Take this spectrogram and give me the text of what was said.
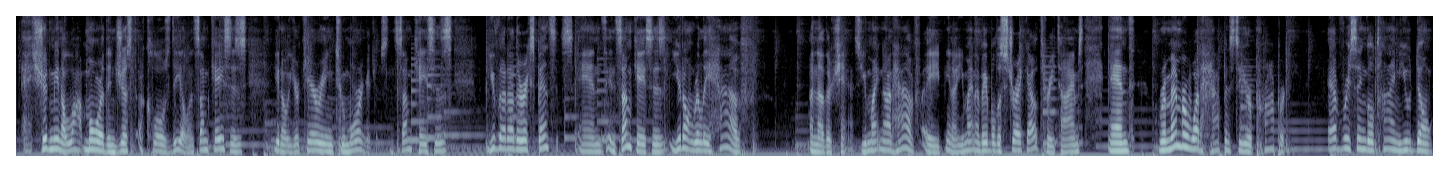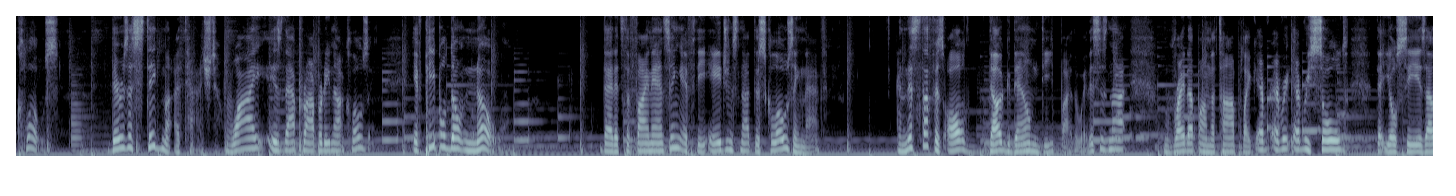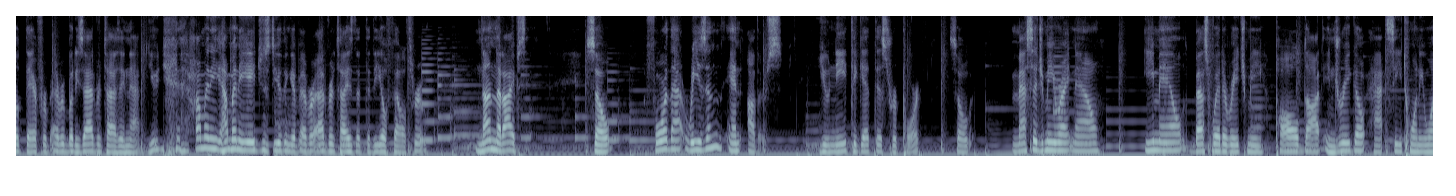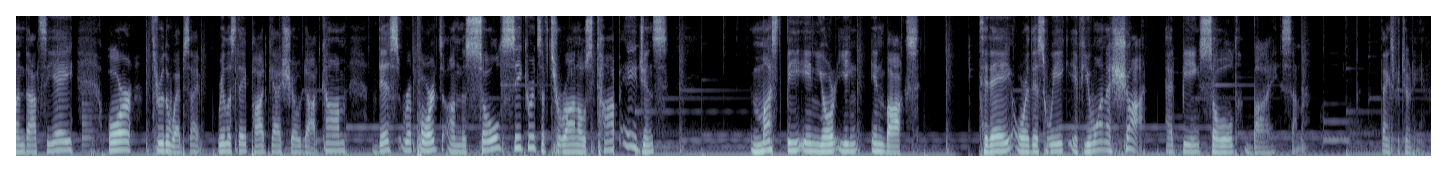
it should mean a lot more than just a closed deal. In some cases, you know, you're carrying two mortgages. In some cases, you've got other expenses. And in some cases, you don't really have another chance. You might not have a, you know, you might not be able to strike out three times. And remember what happens to your property every single time you don't close. There's a stigma attached. Why is that property not closing? If people don't know that it's the financing, if the agent's not disclosing that, and this stuff is all dug down deep, by the way. This is not right up on the top. Like every every, every sold that you'll see is out there for everybody's advertising that. You how many how many agents do you think have ever advertised that the deal fell through? None that I've seen. So for that reason and others, you need to get this report. So message me right now email, best way to reach me, paul.indrigo at c21.ca or through the website, realestatepodcastshow.com. This report on the sold secrets of Toronto's top agents must be in your in- inbox today or this week if you want a shot at being sold by summer. Thanks for tuning in.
